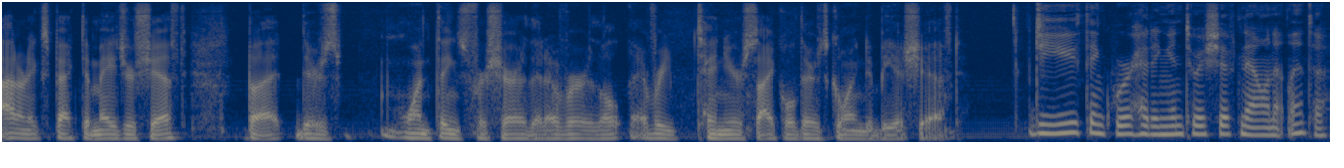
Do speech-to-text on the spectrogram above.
I don't expect a major shift, but there's one thing's for sure that over the, every 10 year cycle, there's going to be a shift. Do you think we're heading into a shift now in Atlanta?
